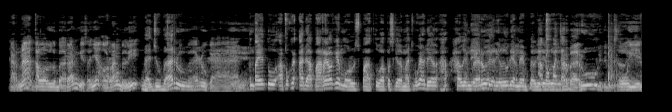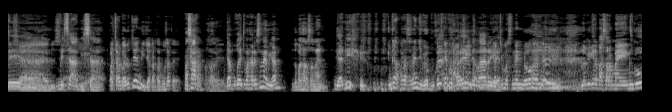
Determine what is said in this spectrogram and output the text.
Karena kalau lebaran biasanya orang beli Baju baru. baru kan. Entah itu apa kayak ada aparel kayak mau sepatu apa segala macam. Pokoknya ada ha- hal yang Ada yang baru baru. dari lu yang nempel di Atau lu. pacar baru gitu misalnya. Oh iya bisa, Iya. bisa. Bisa, bisa. Pacar baru tuh yang di Jakarta Pusat ya? Pasar. Oh iya. Ya bukannya cuma hari Senin kan? Itu pasar Senen. Jadi Enggak, pasar Senen juga buka tiap hari. tiap hari, Enggak ya. cuma Senin doang anjing. Lu pikir pasar Minggu?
